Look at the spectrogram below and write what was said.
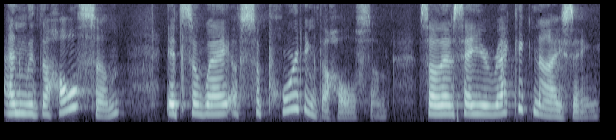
And with the wholesome, it's a way of supporting the wholesome. So then, say you're recognizing,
